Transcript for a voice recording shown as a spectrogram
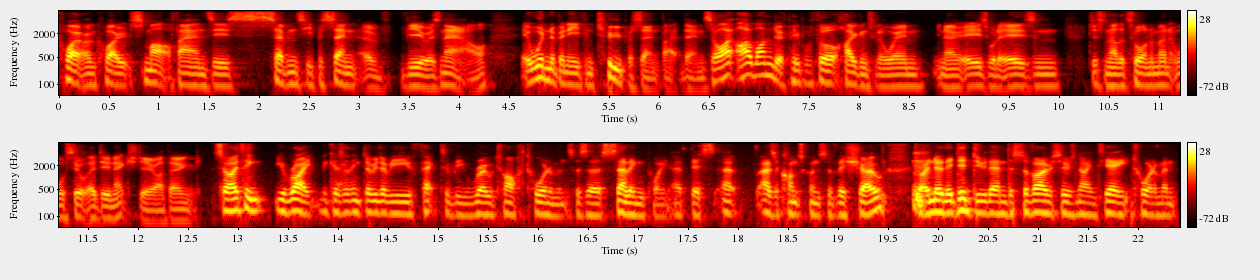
quote unquote smart fans is 70% of viewers now it wouldn't have been even two percent back then. So I, I wonder if people thought Hogan's going to win. You know, it is what it is, and just another tournament, and we'll see what they do next year. I think. So I think you're right because I think WWE effectively wrote off tournaments as a selling point at this uh, as a consequence of this show. So I know they did do then the Survivor Series '98 tournament,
